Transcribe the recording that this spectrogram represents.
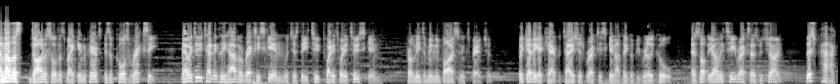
Another dinosaur that's making an appearance is of course Rexy. Now we do technically have a Rexy skin, which is the 2022 skin from the Dominion Biosyn expansion. But getting a Camp Cretaceous Rexy skin I think would be really cool. And it's not the only T-Rex that has been shown. This pack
